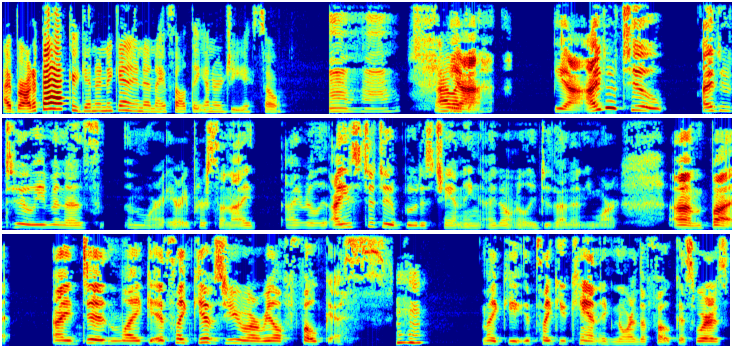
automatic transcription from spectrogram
I brought it back again and again and I felt the energy. So mm-hmm. I like yeah. it. Yeah, I do too. I do too, even as a more airy person. I, I really, I used to do Buddhist chanting. I don't really do that anymore. Um, but I did like, it's like gives you a real focus. hmm Like it's like you can't ignore the focus. Whereas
